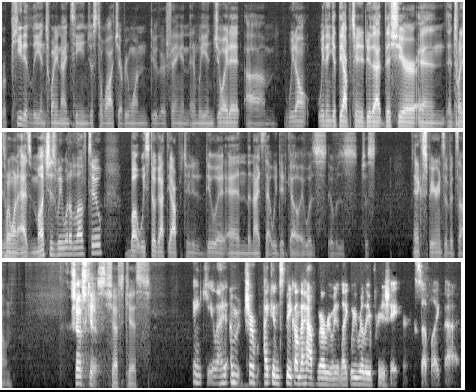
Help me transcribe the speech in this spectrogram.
repeatedly in 2019 just to watch everyone do their thing and, and we enjoyed it. Um, we don't we didn't get the opportunity to do that this year and in 2021 as much as we would have loved to but we still got the opportunity to do it and the nights that we did go it was it was just an experience of its own. Chef's kiss. chef's kiss Thank you. I, I'm sure I can speak on behalf of everybody. Like, we really appreciate stuff like that.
